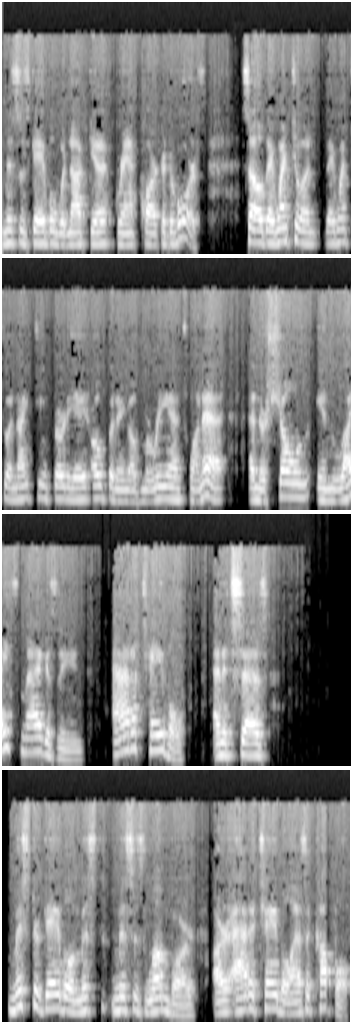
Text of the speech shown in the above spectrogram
Mrs. Gable would not get, grant Clark a divorce. So they went to a they went to a 1938 opening of Marie Antoinette, and they're shown in Life magazine at a table, and it says Mr. Gable and Miss, Mrs. Lombard are at a table as a couple.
